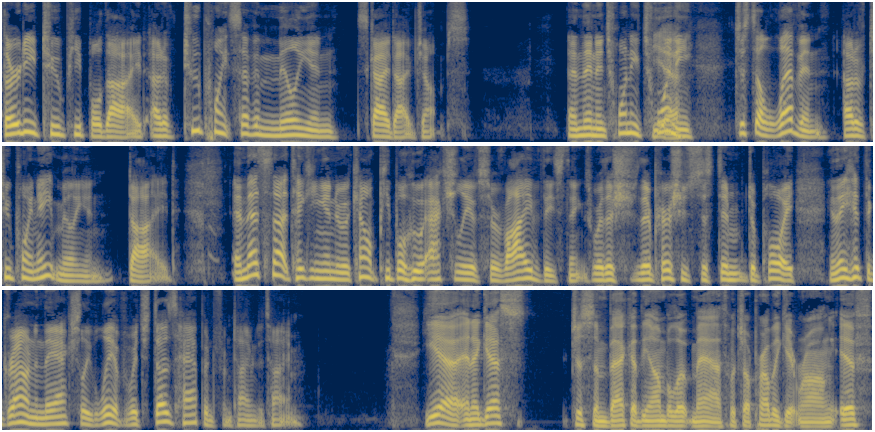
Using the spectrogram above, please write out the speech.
32 people died out of 2.7 million skydive jumps. And then in 2020, Yeah. just 11 out of 2.8 million died. And that's not taking into account people who actually have survived these things, where their, sh- their parachutes just didn't deploy and they hit the ground and they actually lived, which does happen from time to time. Yeah, and I guess just some back of the envelope math, which I'll probably get wrong. If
